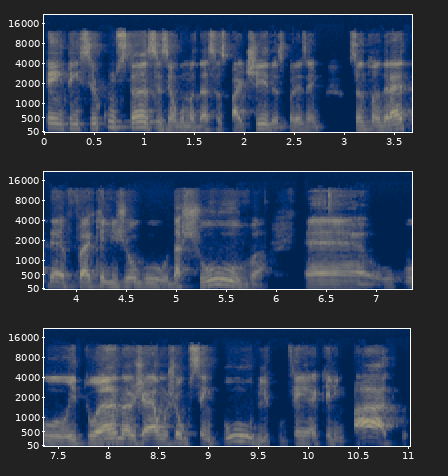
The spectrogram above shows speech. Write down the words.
tem, tem circunstâncias em alguma dessas partidas, por exemplo, o Santo André é, foi aquele jogo da chuva, é, o, o Ituano já é um jogo sem público, tem aquele impacto,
